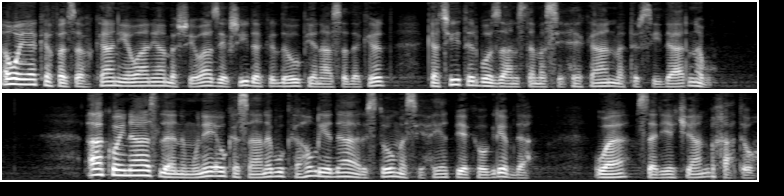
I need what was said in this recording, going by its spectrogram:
ئەوەیە کە فەلسەفەکانی ئەوانیان بە شێوازێک شی دەکردەوە و پێناسە دەکرد کە چیتر بۆ زانستە مەسیحیەکان مەترسیدار نەبوو. ئاکۆیناس لە نمونەی ئەو کەسانە بوو کە هەوڵیدا ئەرستۆ و مەسیحیەت پێکەوە گرێبدا و سەریەکیان بخاتەوە.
